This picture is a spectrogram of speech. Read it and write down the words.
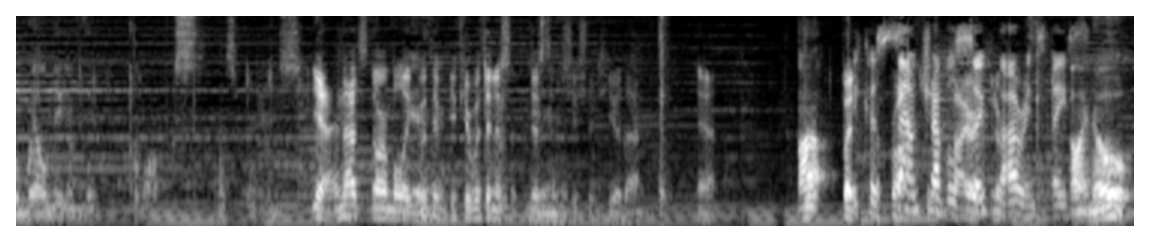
Yeah, it's the welding? welding of the blocks. That's what it is. Yeah, and that's normal. Like Yeah. within, if you're within a certain Yeah. distance, you should hear that. Yeah, Ah, but because sound travels so universe- far in space. I know.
